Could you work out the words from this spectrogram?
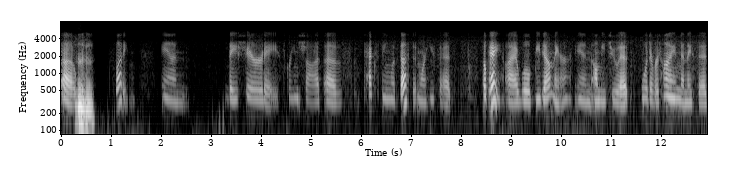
uh, mm-hmm. with flooding. And they shared a screenshot of texting with Dustin where he said, "Okay, I will be down there and I'll meet you at whatever time." And they said,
